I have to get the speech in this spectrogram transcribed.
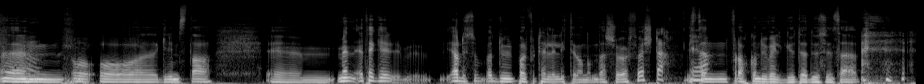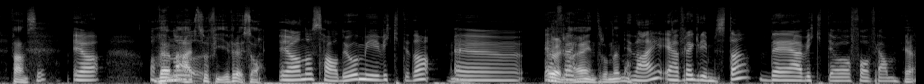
Um, og, og Grimstad. Um, men jeg tenker Jeg har lyst til at du bare forteller litt om deg sjøl først. Da. Ja. For da kan du velge ut det du syns er fancy. Ja. Åh, Hvem nå, er Sofie Frøysaa? Ja, nå sa du jo mye viktig, da. Mm. Eh, Ødela jeg introen din nå? Nei, jeg er fra Grimstad. Det er viktig å få fram. Ja.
